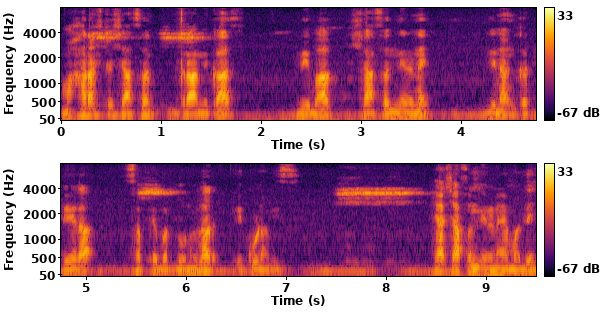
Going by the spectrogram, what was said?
महाराष्ट्र शासन ग्रामविकास विभाग शासन निर्णय दिनांक तेरा सप्टेंबर दोन हजार एकोणावीस. ह्या शासन निर्णयामध्ये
